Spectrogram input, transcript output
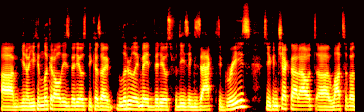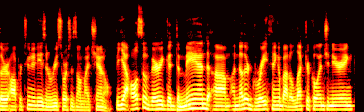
Um, you know, you can look at all these videos because I literally made videos for these exact degrees. So you can check that out. Uh, lots of other opportunities and resources on my channel. But yeah, also very good demand. Um, another great thing about electrical engineering engineering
